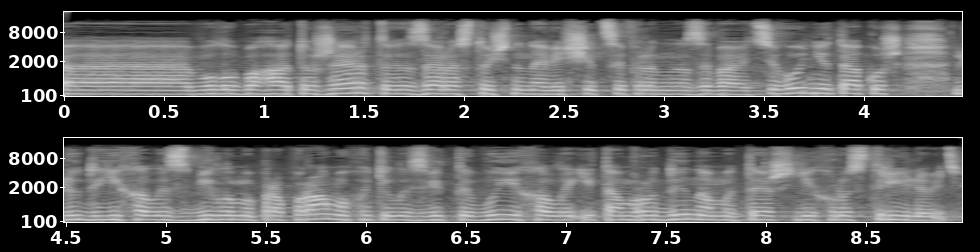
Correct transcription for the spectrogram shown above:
е, було багато жертв. Зараз точно навіть ще цифри не називають. Сьогодні також люди їхали з білими прапорами, хотіли звідти виїхали, і там родинами теж їх розстрілюють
